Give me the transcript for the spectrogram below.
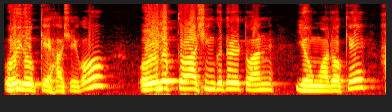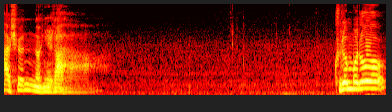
의롭게 하시고 의롭다 하신 그들 또한 영화롭게 하셨느니라. 그러므로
